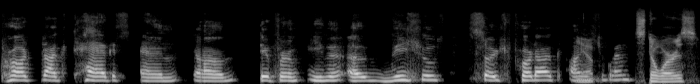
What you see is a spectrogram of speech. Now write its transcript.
product tags and um, different even a visual search product on yep. Instagram. Stores.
